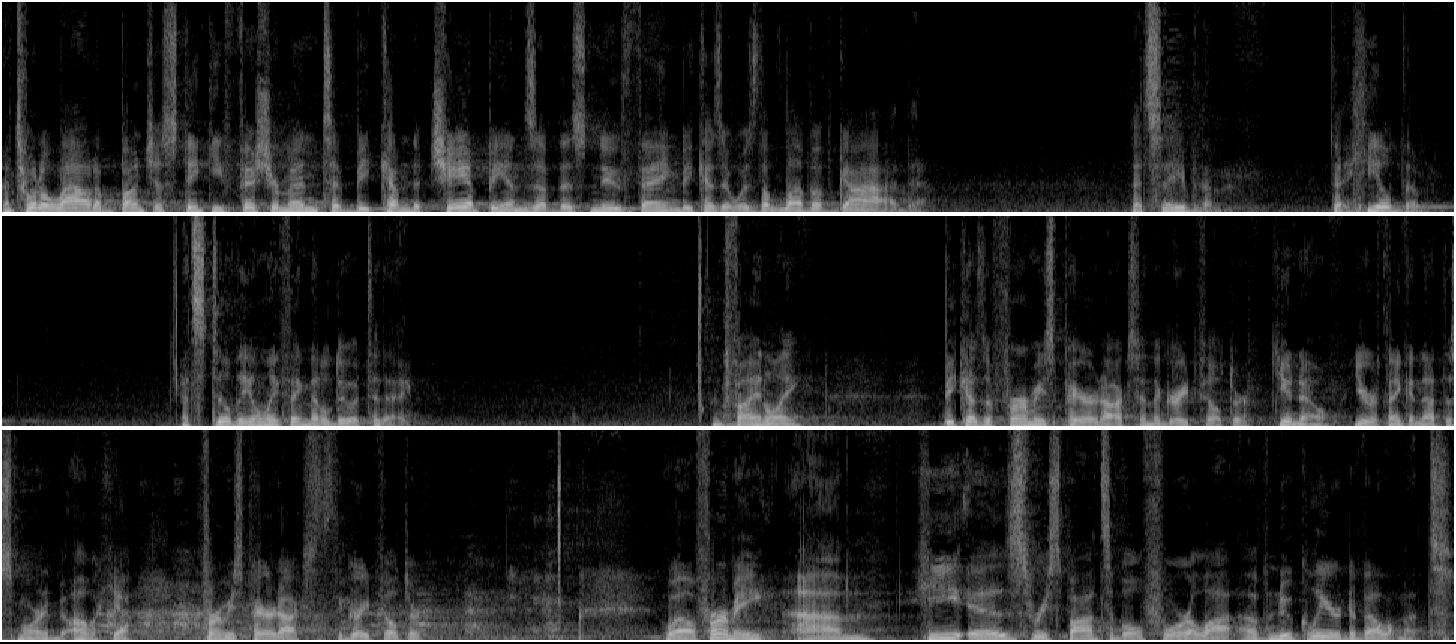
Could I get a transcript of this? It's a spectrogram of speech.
That's what allowed a bunch of stinky fishermen to become the champions of this new thing because it was the love of God that saved them, that healed them. That's still the only thing that'll do it today. And finally, because of Fermi's paradox and the great filter. You know, you were thinking that this morning. Oh, yeah, Fermi's paradox, it's the great filter. Well, Fermi, um, he is responsible for a lot of nuclear development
